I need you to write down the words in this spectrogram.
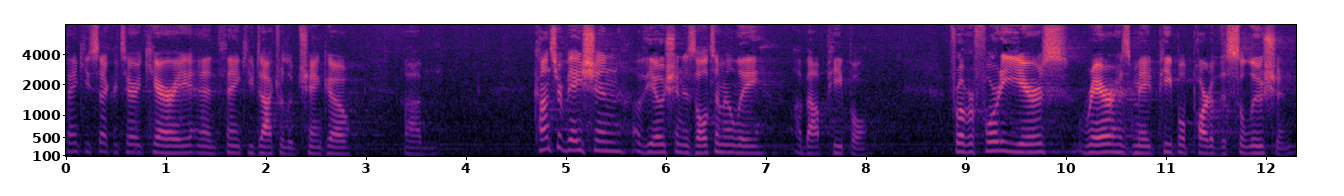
Thank you, Secretary Kerry, and thank you, Dr. Lubchenco. Um, conservation of the ocean is ultimately about people. For over 40 years, RARE has made people part of the solution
